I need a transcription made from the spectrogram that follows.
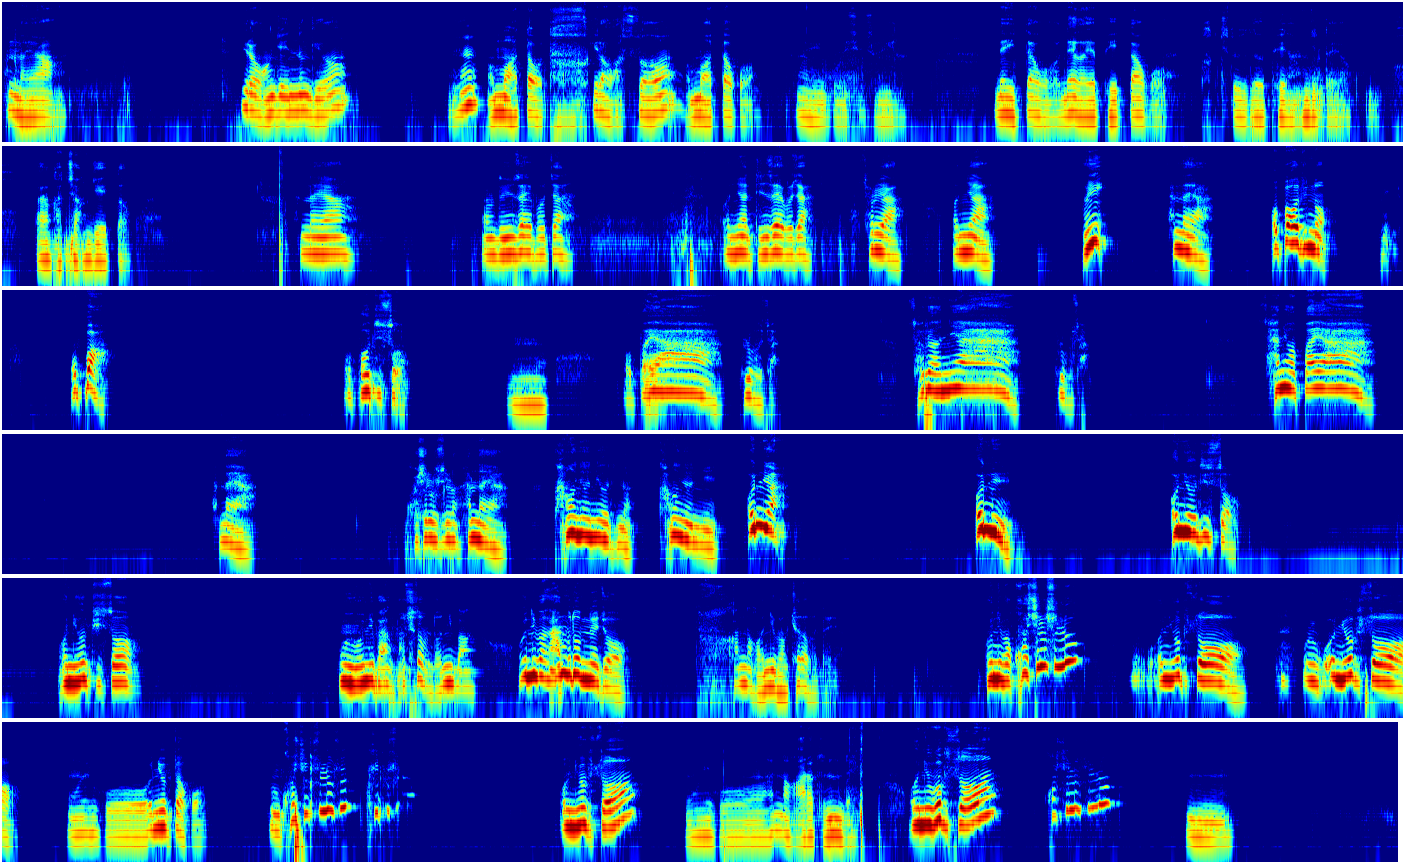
한나야. 일하고 앉아 있는겨? 응? 엄마 왔다고 탁 일하고 왔어. 엄마 왔다고. 아이고 세상에. 내 있다고. 내가 옆에 있다고. 탁 지도 이거 옆에 앉아있다 이라고. 나랑 같이 앉아 있다고. 한나야 오늘도 인사해보자. 언니한테 인사해보자. 소리야 언니야. 어이? 한나야 오빠 어딨노? 오빠 오빠 어딨어? 음, 오빠야 불러보자. 소리 언니야 불러보자. 산이 오빠야. 한나야. 거실로실로 한나야. 강은이 언니 어딨노? 강은이 언니. 언니야! 언니! 언니 어딨어? 언니 어디 있어? 어, 언니 방, 방 쳐다본다 언니 방 언니 방에 아무도 없네 저. 탁 한나가 언니 방 쳐다본다 저. 언니 방? 아이고, 언니 없어. 어이구 언니 없어. 어이구 언니 없다고. 응, 거실실로 실실로? 언니 없어? 어이구 한나가 알아듣는데. 언니 없어? 거실로 실로? 음.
